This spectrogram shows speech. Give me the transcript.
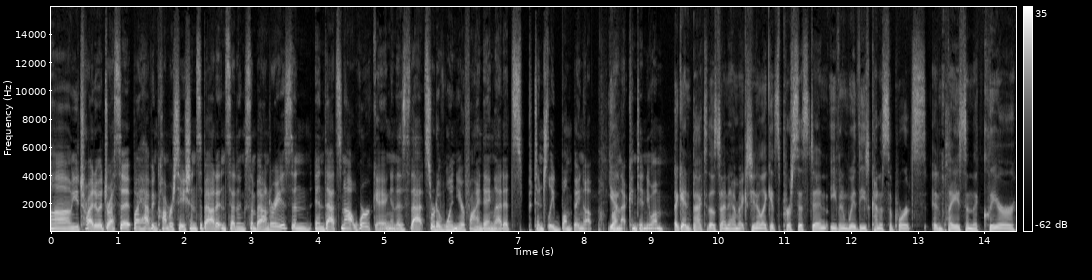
Um, you try to address it by having conversations about it and setting some boundaries, and and that's not working. And is that sort of when you're finding that it's potentially bumping up Yeah. on that continuum? again back to those dynamics you know like it's persistent even with these kind of supports in place and the clear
